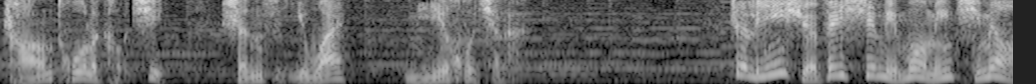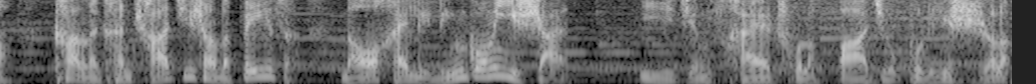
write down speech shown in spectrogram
长吐了口气，身子一歪，迷糊起来。这林雪飞心里莫名其妙，看了看茶几上的杯子，脑海里灵光一闪，已经猜出了八九不离十了。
